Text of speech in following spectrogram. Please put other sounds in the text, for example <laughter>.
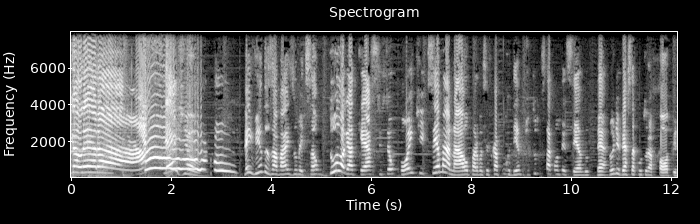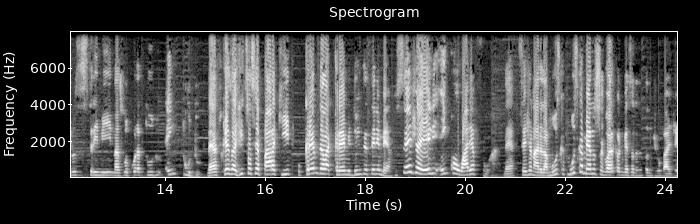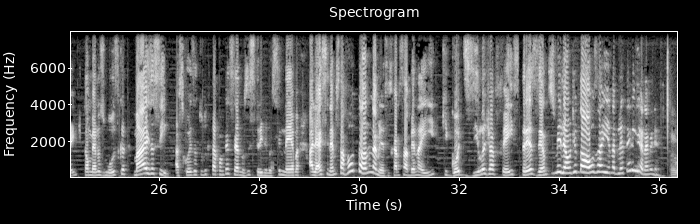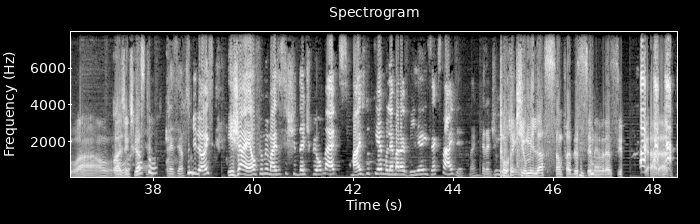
galera! Bem-vindos a mais uma edição do LogadoCast, seu point semanal para você ficar por dentro de tudo que está acontecendo né, no universo da cultura pop, nos streaming, nas loucuras, tudo, em tudo, né? Porque a gente só separa aqui o creme de la creme do entretenimento, seja ele em qual área for, né? Seja na área da música, música menos agora que a Universal tá tentando derrubar a gente, então menos música, mas assim, as coisas, tudo que tá acontecendo nos streaming, no cinema. Aliás, cinema está voltando, né, menina? Vocês ficaram sabendo aí que Godzilla já fez 300 milhões de dólares aí na bilheteria, né, menino? Uau, a gente gastou. 300 milhões e já é o filme mais assistido da HBO Max, mais do que Mulher Maravilha e Zack Snyder, né? Grande aí. que humilhação pra descer, né, Brasil? Caralho.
